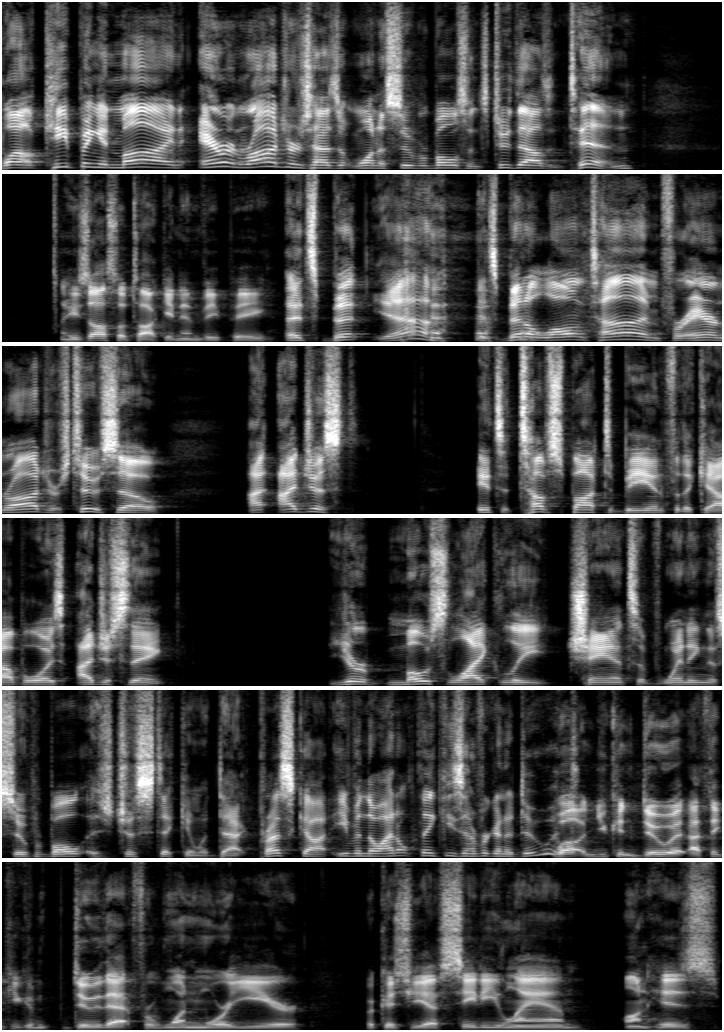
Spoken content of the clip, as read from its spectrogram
While keeping in mind, Aaron Rodgers hasn't won a Super Bowl since 2010. He's also talking MVP. It's been yeah, it's been a long time for Aaron Rodgers too. So I, I just it's a tough spot to be in for the Cowboys. I just think your most likely chance of winning the Super Bowl is just sticking with Dak Prescott, even though I don't think he's ever going to do it. Well, and you can do it. I think you can do that for one more year because you have CeeDee Lamb on his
